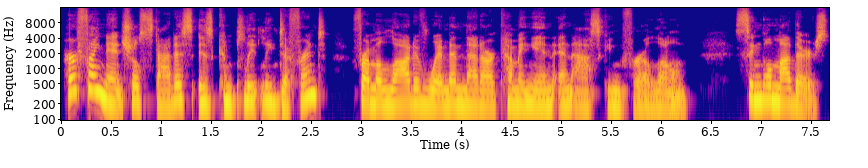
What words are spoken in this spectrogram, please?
Her financial status is completely different from a lot of women that are coming in and asking for a loan. Single mothers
